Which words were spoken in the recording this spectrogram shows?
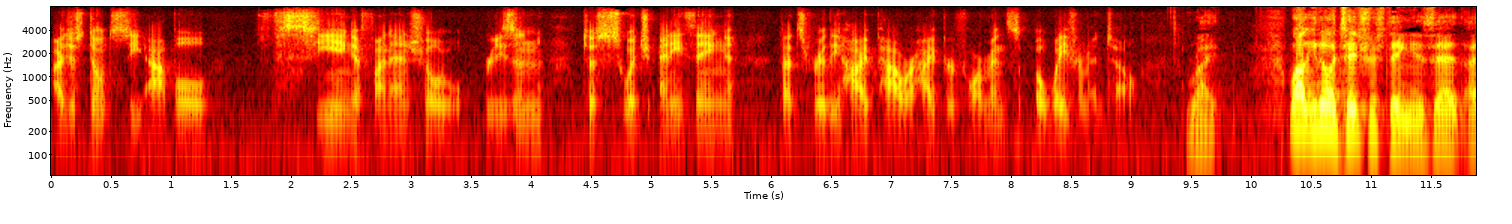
I just don't see Apple seeing a financial reason to switch anything that's really high power, high performance away from Intel. Right. Well, you know what's interesting is that uh,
